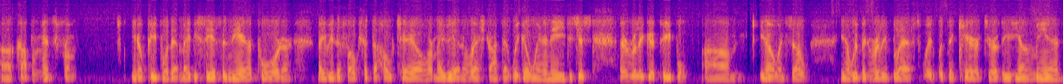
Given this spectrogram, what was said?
uh, compliments from you know, people that maybe see us in the airport or maybe the folks at the hotel or maybe at a restaurant that we go in and eat. It's just, they're really good people. Um, you know, and so, you know, we've been really blessed with, with the character of these young men.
